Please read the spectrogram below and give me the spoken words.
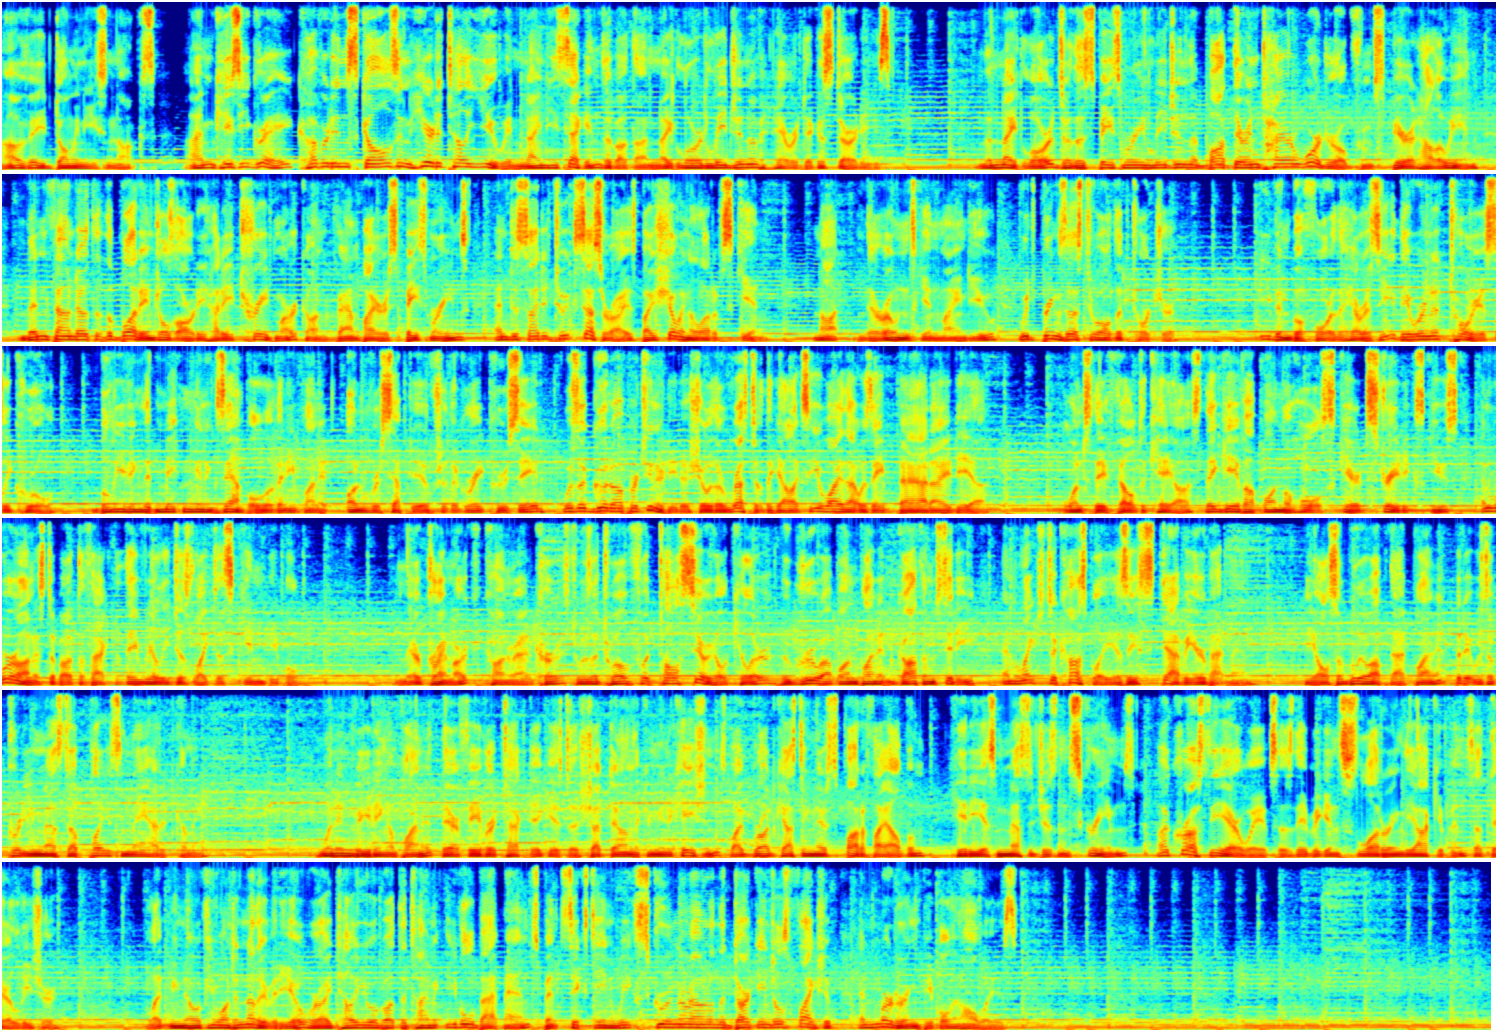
Ave Dominus Nox. I'm Casey Gray, covered in skulls and here to tell you in 90 seconds about the Night Lord Legion of Heretic Astartes. The Night Lords are the Space Marine Legion that bought their entire wardrobe from Spirit Halloween, then found out that the Blood Angels already had a trademark on vampire Space Marines and decided to accessorize by showing a lot of skin. Not their own skin, mind you, which brings us to all the torture. Even before the heresy, they were notoriously cruel, believing that making an example of any planet unreceptive to the Great Crusade was a good opportunity to show the rest of the galaxy why that was a bad idea. Once they fell to chaos, they gave up on the whole scared straight excuse and were honest about the fact that they really just like to skin people. Their Primarch, Konrad Curze, was a 12 foot tall serial killer who grew up on planet Gotham City and liked to cosplay as a stabbier Batman. He also blew up that planet, but it was a pretty messed up place and they had it coming. When invading a planet, their favorite tactic is to shut down the communications by broadcasting their Spotify album, Hideous Messages and Screams, across the airwaves as they begin slaughtering the occupants at their leisure. Let me know if you want another video where I tell you about the time evil Batman spent 16 weeks screwing around on the Dark Angel's flagship and murdering people in hallways.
